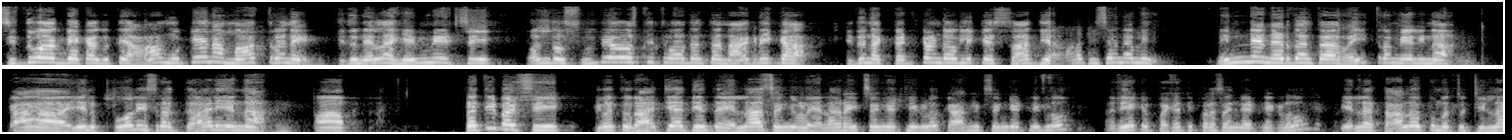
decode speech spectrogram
ಸಿದ್ಧವಾಗಬೇಕಾಗುತ್ತೆ. ಆ ಮುಖೇನ ಮಾತ್ರನೇ ಇದನ್ನೆಲ್ಲ ಹೆಮ್ಮಿಡ್ಸಿ ಒಂದು ಸುವ್ಯವಸ್ಥಿತವಾದಂತ ನಾಗರಿಕ ಇದನ್ನ ಕಟ್ಕೊಂಡೋಗ್ಲಿಕ್ಕೆ ಸಾಧ್ಯ. ಆ ದಿಶೆನಲ್ಲಿ ನಿನ್ನೆ ನಡೆದಂತ ರೈತರ ಮೇಲಿನ ಏನು ಪೊಲೀಸರ ದಾಳಿಯನ್ನ ಪ್ರತಿಭಟಿಸಿ ಇವತ್ತು ರಾಜ್ಯಾದ್ಯಂತ ಎಲ್ಲಾ ಸಂಘಗಳು, ಎಲ್ಲಾ ರೈತ ಸಂಘಟನೆಗಳು, ಕಾರ್ಮಿಕ ಸಂಘಟನೆಗಳು, ಅನೇಕ ಪ್ರಗತಿಪರ ಸಂಘಟನೆಗಳು, ಎಲ್ಲ ತಾಲೂಕು ಮತ್ತು ಜಿಲ್ಲಾ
